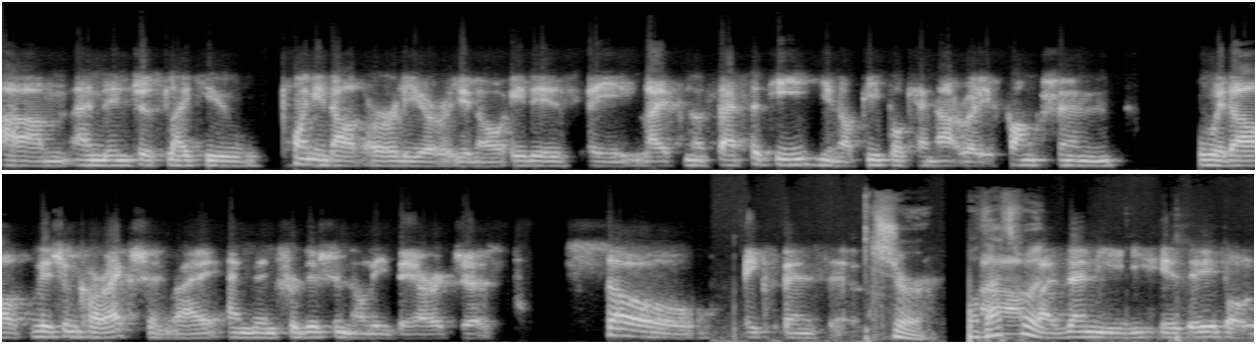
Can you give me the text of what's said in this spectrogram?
Um, and then just like you pointed out earlier, you know, it is a life necessity. You know, people cannot really function without vision correction, right? And then traditionally they are just so expensive. Sure. Well, that's Uh, what. But then he is able.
